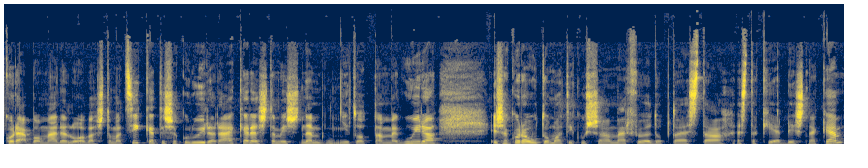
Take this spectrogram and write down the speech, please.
korábban már elolvastam a cikket, és akkor újra rákerestem, és nem nyitottam meg újra, és akkor automatikusan már földobta ezt a, ezt a kérdést nekem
